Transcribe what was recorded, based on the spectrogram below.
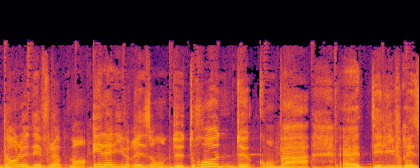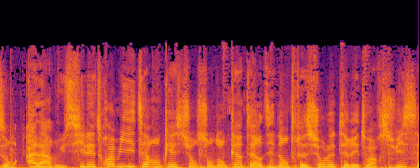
dans le développement et la livraison de drones de combat. Euh, livraisons à la Russie. Les trois militaires en question sont donc interdits d'entrer sur le territoire suisse.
